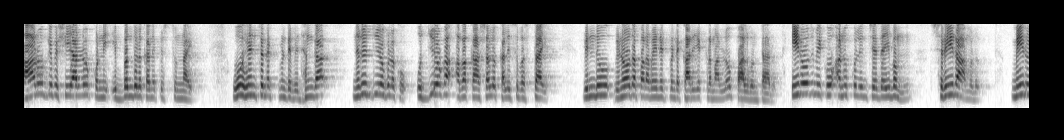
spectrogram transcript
ఆరోగ్య విషయాల్లో కొన్ని ఇబ్బందులు కనిపిస్తున్నాయి. ఊహించినటువంటి విధంగా నిరుద్యోగులకు ఉద్యోగ అవకాశాలు కలిసి వస్తాయి. విందు వినోదపరమైనటువంటి కార్యక్రమాల్లో పాల్గొంటారు. ఈరోజు మీకు అనుకూలించే దైవం శ్రీరాముడు. మీరు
